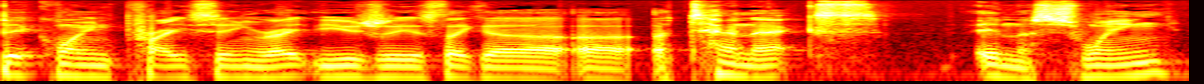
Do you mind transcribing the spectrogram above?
bitcoin pricing right? Usually it's like a, a, a 10x in the swing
